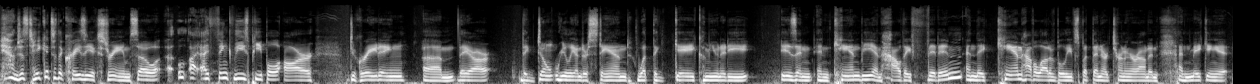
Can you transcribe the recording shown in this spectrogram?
Yeah and just take it to the crazy extreme. So uh, I, I think these people are degrading um, they are they don't really understand what the gay community is and, and can be and how they fit in. And they can have a lot of beliefs but then are turning around and, and making it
